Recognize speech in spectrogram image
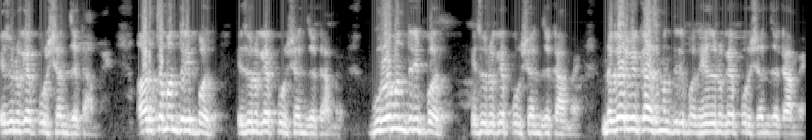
हे जुनं काही पुरुषांचं काम आहे. अर्थमंत्रीपद हे जुनं काही पुरुषांचं काम आहे. गृहमंत्रीपद हे जुनं काही पुरुषांचं काम आहे. नगर विकास मंत्रीपद हे जुनं काही पुरुषांचं काम आहे.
